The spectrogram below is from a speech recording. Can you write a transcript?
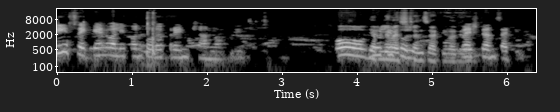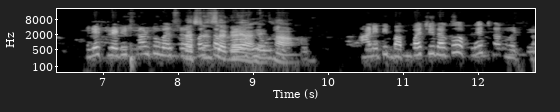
ती सेकंड वाली पण थोडं फ्रेंड छान वाटते हो ही आपली ब्युटिफुल वेस्टर्नसाठी वगैरे. वेस्टर्नसाठी म्हणजे ट्रेडिशनल टू वेस्टर्न आपण Western सगळे सगळं आहेत, घेऊ हा. शकतो. आणि ती बाप्पाची दाखव आपल्या छान वाटते.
